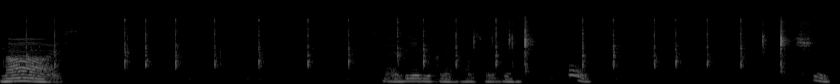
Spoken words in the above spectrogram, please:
Nice. I really couldn't also do. Oh. Shit.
